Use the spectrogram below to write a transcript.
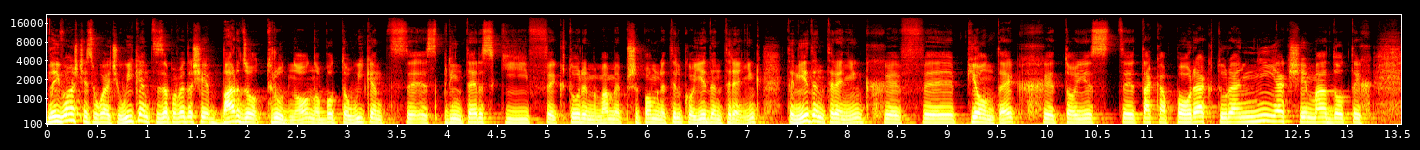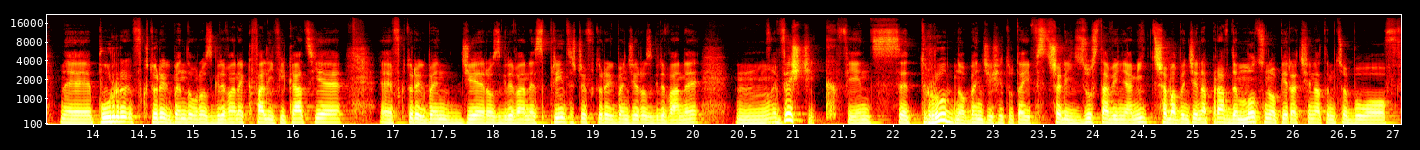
No i właśnie, słuchajcie, weekend zapowiada się bardzo trudno, no bo to weekend e, sprinterski, w którym mamy, przypomnę, tylko jeden trening. Ten jeden trening e, w piątek to jest taka pora, która nijak się ma do tych pór, w których będą rozgrywane kwalifikacje, w których będzie rozgrywany sprint, czy w których będzie rozgrywany mm, wyścig, więc trudno będzie się tutaj wstrzelić z ustawieniami. Trzeba będzie naprawdę mocno opierać się na tym, co było w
